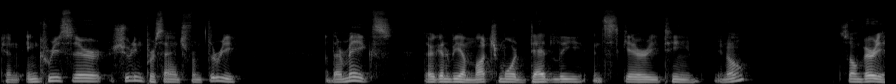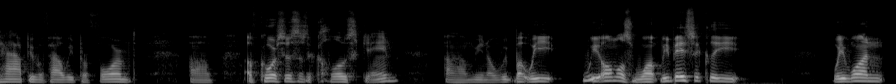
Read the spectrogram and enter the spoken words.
can increase their shooting percentage from 3, their makes, they're going to be a much more deadly and scary team, you know? So I'm very happy with how we performed. Um, of course, this is a close game, um, you know, we, but we we almost won. We basically we won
